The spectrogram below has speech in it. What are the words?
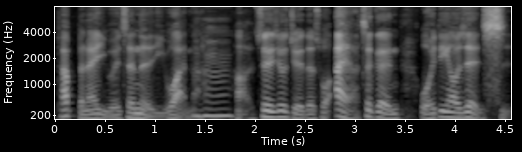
他本来以为真的一万呢，啊，嗯、啊，所以就觉得说，哎呀，这个人我一定要认识。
